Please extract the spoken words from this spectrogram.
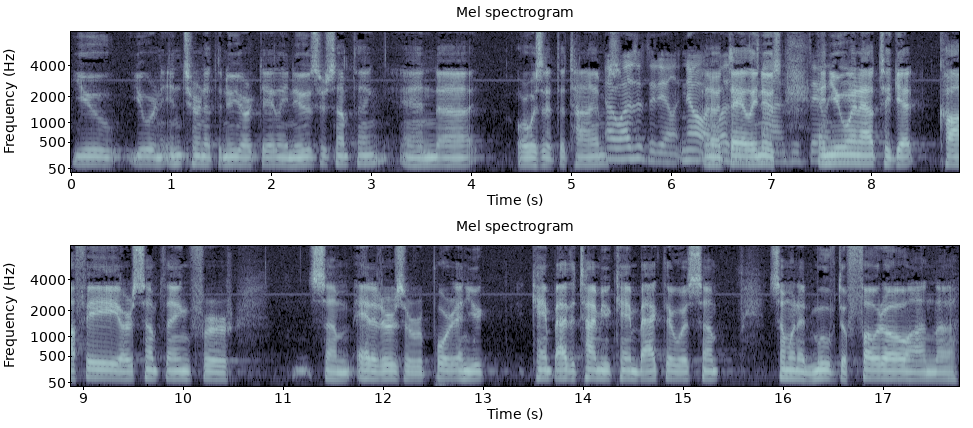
you you were an intern at the New York Daily News or something and uh, or was it at the Times? I was at the Daily no, uh, Daily News, Daily and you went out to get coffee or something for some editors or report, and you came. By the time you came back, there was some someone had moved a photo on the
